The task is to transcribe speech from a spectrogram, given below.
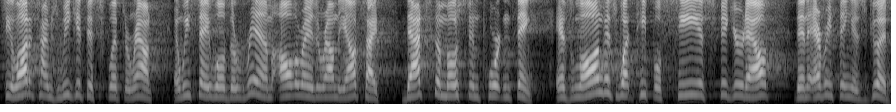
See, a lot of times we get this flipped around and we say, well, the rim all the way around the outside, that's the most important thing. As long as what people see is figured out, then everything is good.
